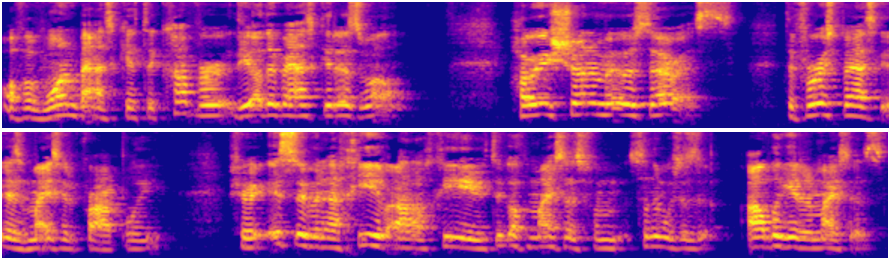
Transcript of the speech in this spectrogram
off of one basket to cover the other basket as well. Harishon me'useres. The first basket is maised properly. Shir isr min achiv al achiv. Took off maisas from something which is obligated maisas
